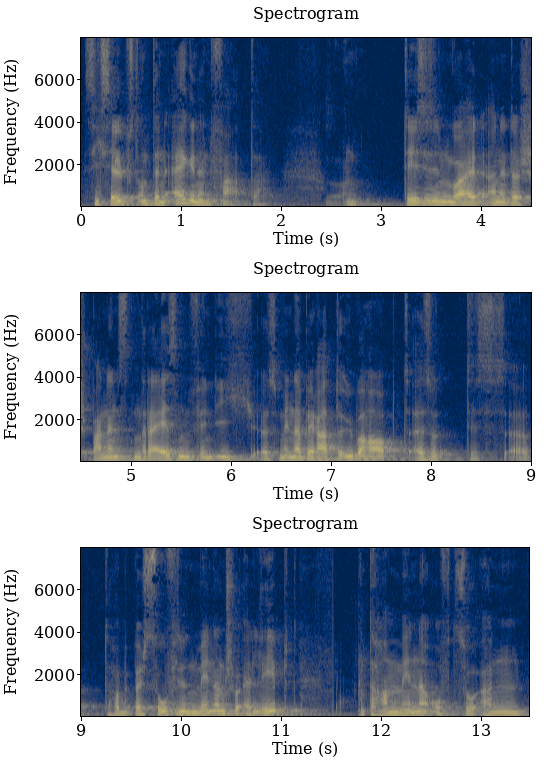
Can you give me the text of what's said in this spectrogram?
sich selbst und den eigenen Vater. Und das ist in Wahrheit eine der spannendsten Reisen, finde ich, als Männerberater überhaupt. Also das, äh, das habe ich bei so vielen Männern schon erlebt. Und da haben Männer oft so ein,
